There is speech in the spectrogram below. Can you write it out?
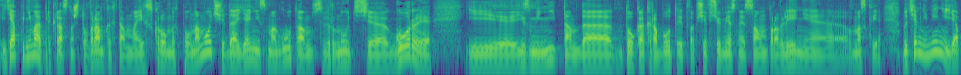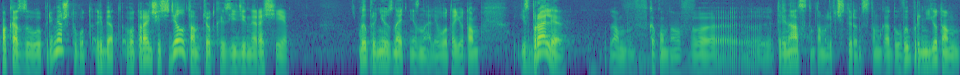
Я понимаю прекрасно, что в рамках там моих скромных полномочий, да, я не смогу там свернуть э, горы и изменить там, да, то, как работает вообще все местное самоуправление в Москве. Но тем не менее я показываю пример, что вот, ребят, вот раньше сидела там тетка из Единой России, вы про нее знать не знали, вот ее там избрали там, в каком там в 13 там, или в 14 году, вы про нее там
